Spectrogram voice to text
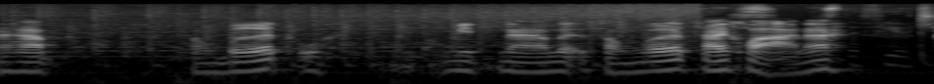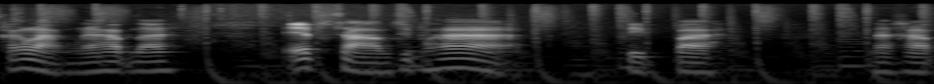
นะครับสองเบิร์ดโอ้ยมิดน้ำเลยสองเบิร์ดซ้ายขวานะ ข้างหลังนะครับนะ F 3 5ติดปะนะครับ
